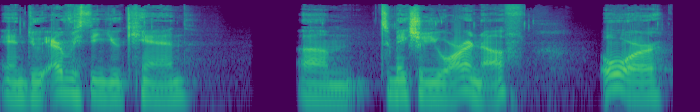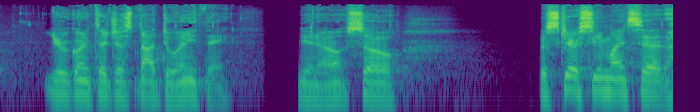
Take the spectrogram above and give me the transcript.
and do everything you can um, to make sure you are enough, or you're going to just not do anything, you know? So the scarcity mindset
